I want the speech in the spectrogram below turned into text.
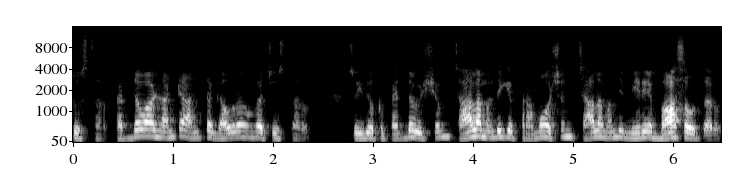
చూస్తారు. పెద్దవాళ్ళు అంటే అంత గౌరవంగా చూస్తారు. సో ఇది ఒక పెద్ద విషయం. చాలామందికి ప్రమోషన్ చాలామంది మీరే బాస్ అవుతారు.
